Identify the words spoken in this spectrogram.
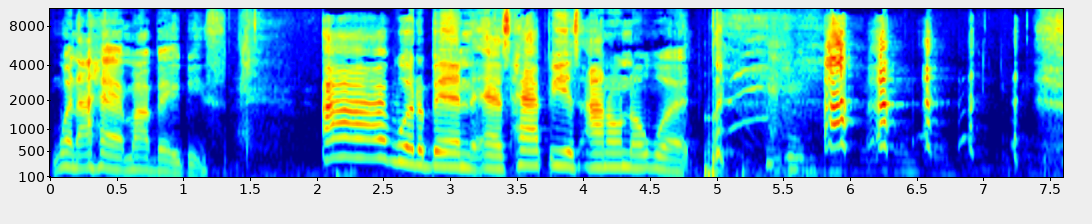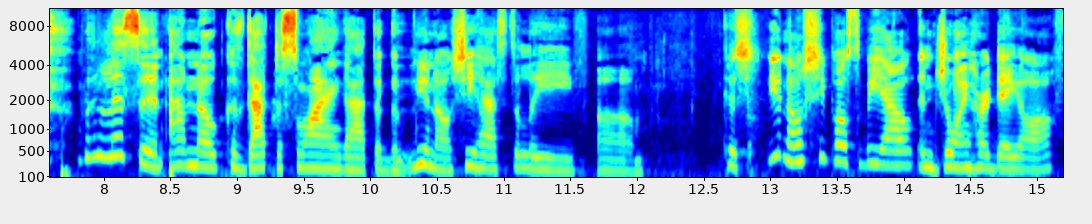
when I had my babies. I would have been as happy as I don't know what. but listen, I know because Dr. Swain got the, you know, she has to leave because, you know, she's supposed to be out enjoying her day off.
